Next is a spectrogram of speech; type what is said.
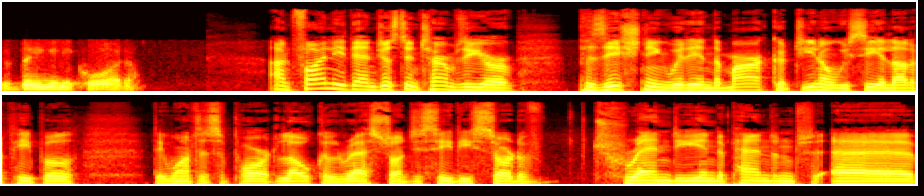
of being any quieter. And finally, then, just in terms of your positioning within the market, you know, we see a lot of people they want to support local restaurants. You see these sort of trendy independent uh,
